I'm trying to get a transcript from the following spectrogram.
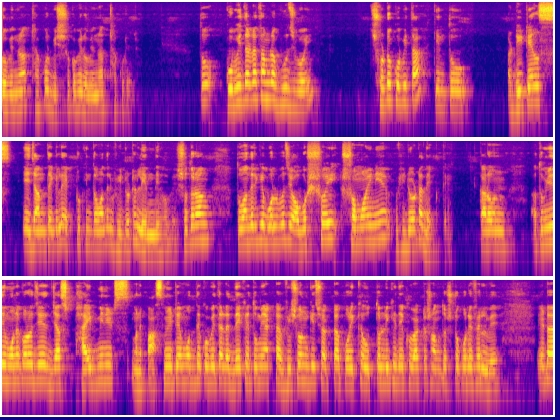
রবীন্দ্রনাথ ঠাকুর, বিশ্বকবি রবীন্দ্রনাথ ঠাকুরের। তো কবিতাটা তো আমরা বুঝবই, ছোট কবিতা, কিন্তু ডিটেলস এ জানতে গেলে একটু কিন্তু আমাদের ভিডিওটা লেন্দি হবে। সুতরাং তোমাদেরকে বলব যে অবশ্যই সময় নিয়ে ভিডিওটা দেখতে। কারণ তুমি যদি মনে করো যে জাস্ট ফাইভ মিনিটস মানে পাঁচ মিনিটের মধ্যে কবিতাটা দেখে তুমি একটা ভীষণ কিছু একটা পরীক্ষায় উত্তর লিখে দিয়ে খুব একটা সন্তুষ্ট করে ফেলবে, এটা,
